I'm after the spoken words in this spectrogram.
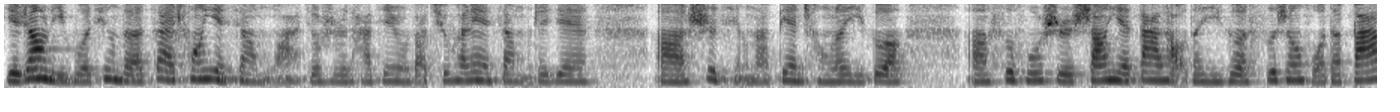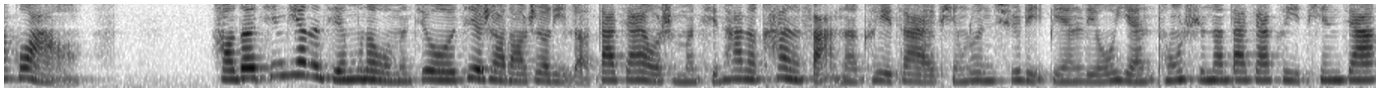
也让李国庆的再创业项目啊，就是他进入到区块链项目这件啊事情呢，变成了一个啊似乎是商业大佬的一个私生活的八卦哦。好的，今天的节目呢，我们就介绍到这里了。大家有什么其他的看法呢？可以在评论区里边留言。同时呢，大家可以添加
